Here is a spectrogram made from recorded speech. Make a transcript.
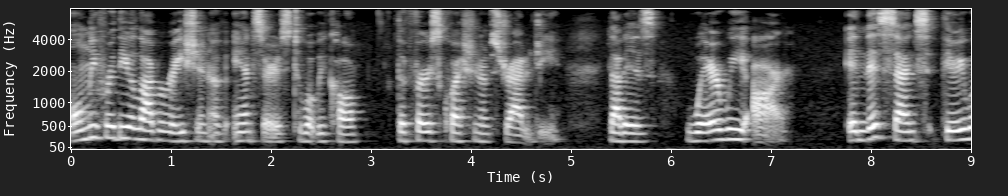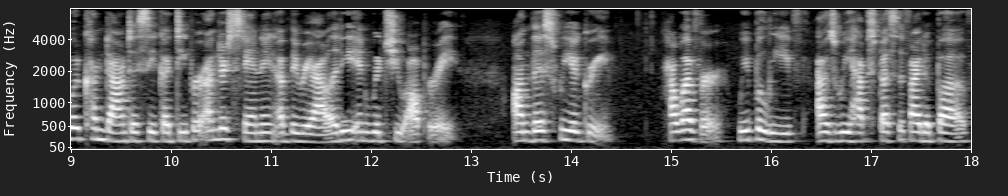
only for the elaboration of answers to what we call the first question of strategy, that is, where we are in this sense, theory would come down to seek a deeper understanding of the reality in which you operate. On this we agree. However, we believe, as we have specified above,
